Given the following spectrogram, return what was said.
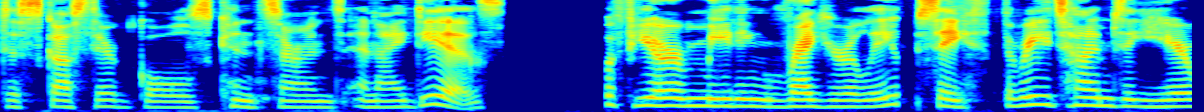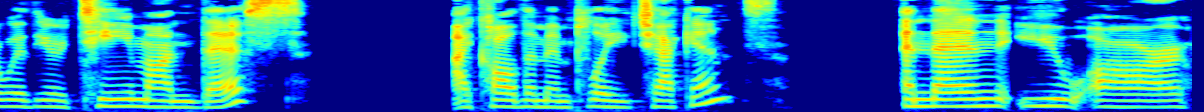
discuss their goals, concerns, and ideas. If you're meeting regularly, say three times a year with your team on this, I call them employee check ins, and then you are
